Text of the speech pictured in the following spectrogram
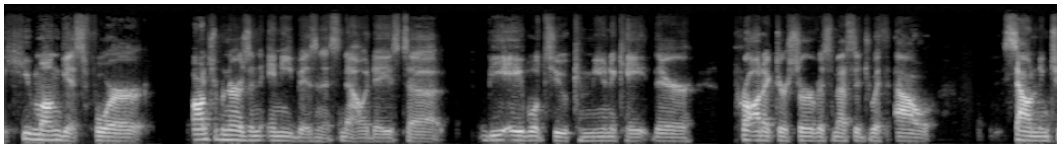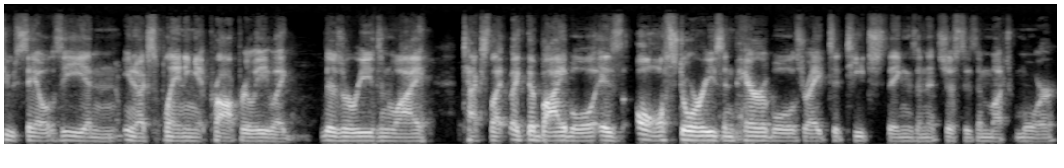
humongous for entrepreneurs in any business nowadays to be able to communicate their product or service message without sounding too salesy and you know explaining it properly like there's a reason why text like like the bible is all stories and parables right to teach things and it's just is a much more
